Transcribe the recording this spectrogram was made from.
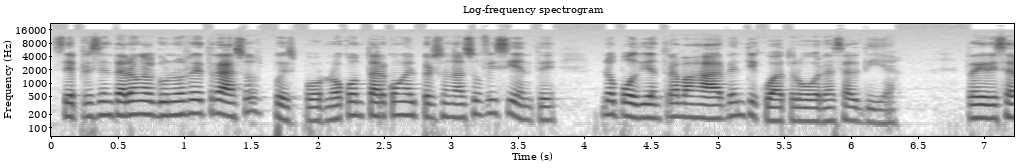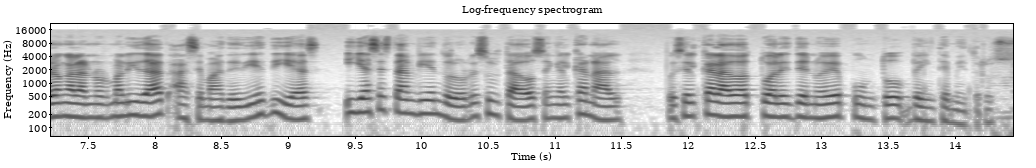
Se presentaron algunos retrasos, pues por no contar con el personal suficiente, no podían trabajar 24 horas al día. Regresaron a la normalidad hace más de 10 días y ya se están viendo los resultados en el canal pues el calado actual es de 9.20 metros.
